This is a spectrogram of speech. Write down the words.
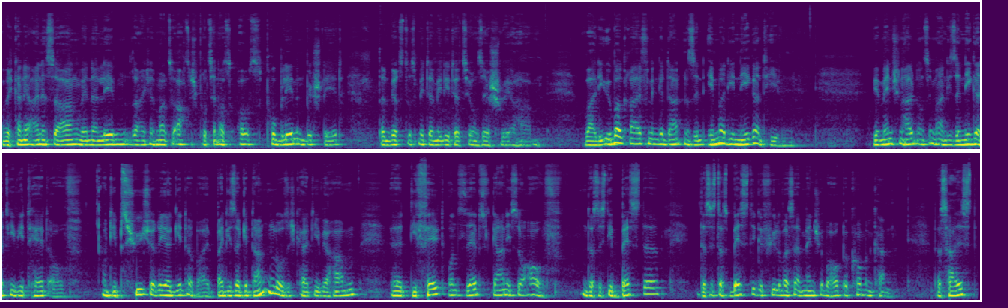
aber ich kann dir eines sagen, wenn dein Leben, sage ich mal, zu 80 Prozent aus, aus Problemen besteht, dann wirst du es mit der Meditation sehr schwer haben. Weil die übergreifenden Gedanken sind immer die negativen. Wir Menschen halten uns immer an diese Negativität auf. Und die Psyche reagiert dabei. Bei dieser Gedankenlosigkeit, die wir haben, äh, die fällt uns selbst gar nicht so auf. Und das ist die beste das ist das beste Gefühl, was ein Mensch überhaupt bekommen kann. Das heißt,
